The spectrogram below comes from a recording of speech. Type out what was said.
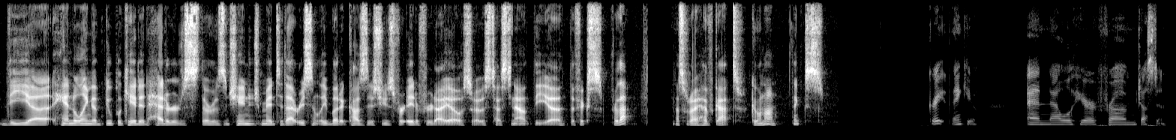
the uh, handling of duplicated headers. There was a change made to that recently, but it caused issues for Adafruit IO. So I was testing out the uh, the fix for that. that's what I have got going on. Thanks. Great, thank you. And now we'll hear from Justin.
